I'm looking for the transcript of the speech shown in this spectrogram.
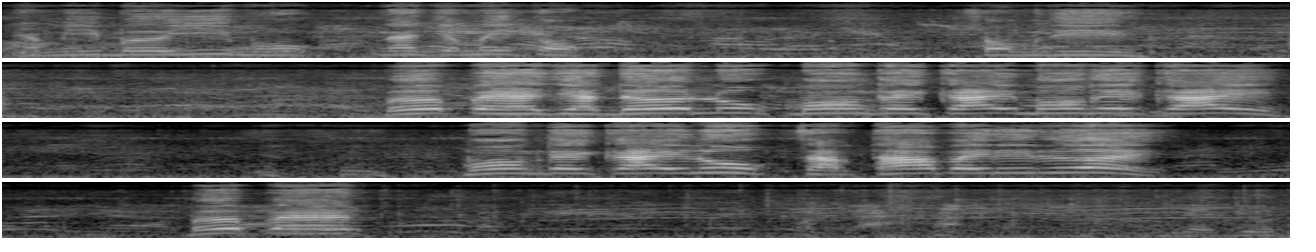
อย่ามีเบอร์ยี่หกน่าจะไม่ตก ทรงดี เบอร์แปดอย่าเดินลูกมองไกลๆมองไกลๆมองไกลๆลูกสับเท้าไปเรื่อยๆ เบอร์แปดอย่าหยุด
